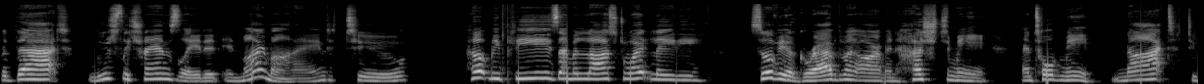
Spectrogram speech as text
But that loosely translated in my mind to, Help me, please, I'm a lost white lady. Sylvia grabbed my arm and hushed me and told me not to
